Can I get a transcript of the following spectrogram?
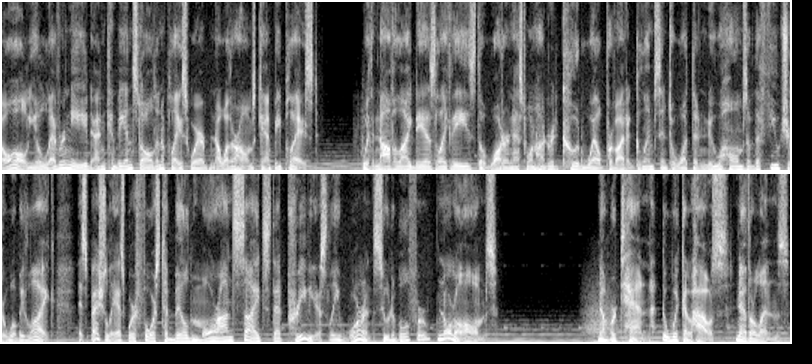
all you'll ever need and can be installed in a place where no other homes can be placed. With novel ideas like these, the Waternest 100 could well provide a glimpse into what the new homes of the future will be like, especially as we're forced to build more on sites that previously weren't suitable for normal homes. Number 10. The Wikkelhouse, Netherlands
